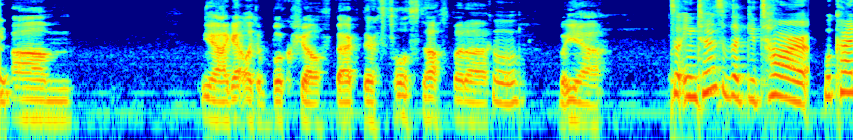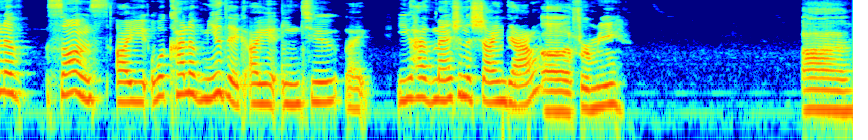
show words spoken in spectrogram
um, yeah, I got like a bookshelf back there full of stuff, but uh, Cool. but yeah. So in terms of the guitar, what kind of songs are you? What kind of music are you into? Like you have mentioned the "Shinedown." Uh, for me, uh,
